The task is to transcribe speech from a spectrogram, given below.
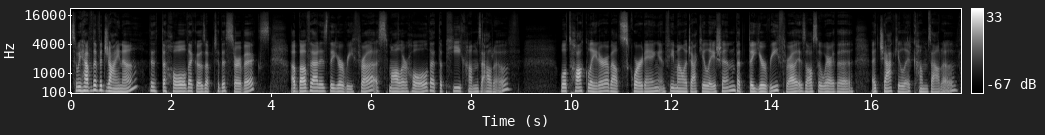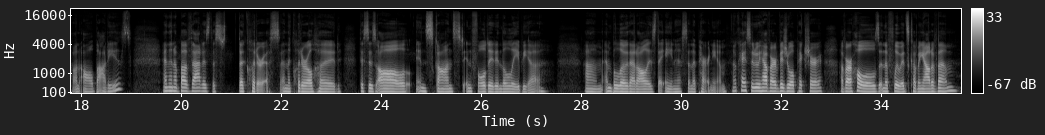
So we have the vagina, the, the hole that goes up to the cervix. Above that is the urethra, a smaller hole that the pee comes out of. We'll talk later about squirting and female ejaculation, but the urethra is also where the ejaculate comes out of on all bodies. And then above that is the, the clitoris and the clitoral hood. This is all ensconced, enfolded in the labia um, and below that all is the anus and the perineum. Okay, so we have our visual picture of our holes and the fluids coming out of them.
